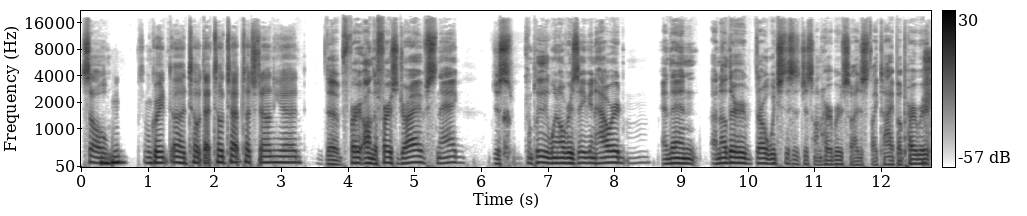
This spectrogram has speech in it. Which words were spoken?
So Mhm. Some great uh, toe that toe tap touchdown he had. The fir- on the first drive, snag just completely went over Xavier Howard, mm-hmm. and then another throw, which this is just on Herbert, so I just like to hype up Herbert.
